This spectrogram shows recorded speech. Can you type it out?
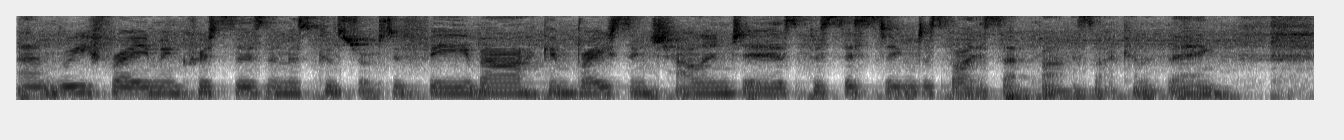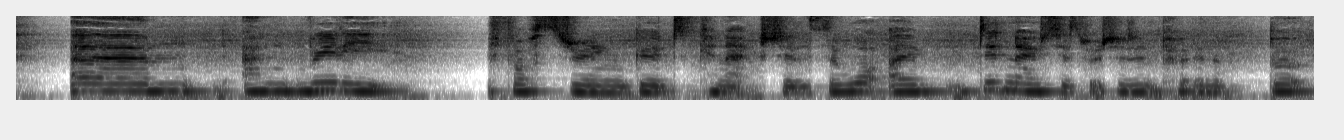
And reframing criticism as constructive feedback, embracing challenges, persisting despite setbacks, that kind of thing. Um, and really fostering good connections. So what I did notice, which I didn't put in the book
